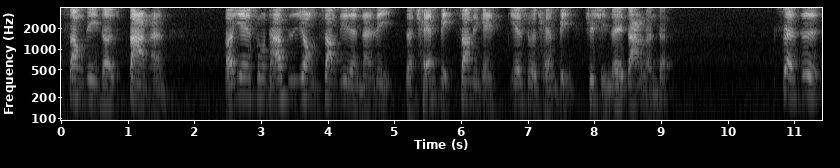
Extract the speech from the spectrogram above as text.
上帝的大能。而耶稣他是用上帝的能力的权柄，上帝给耶稣的权柄去行这些大能的。甚至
